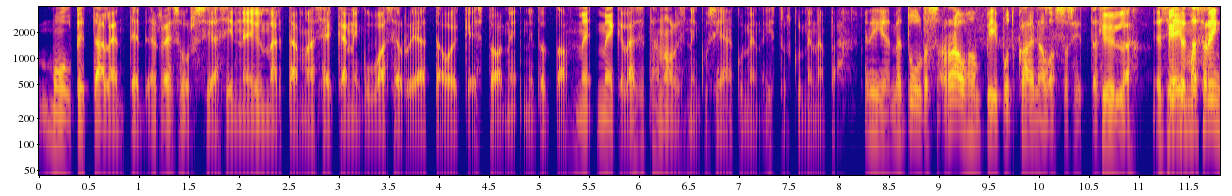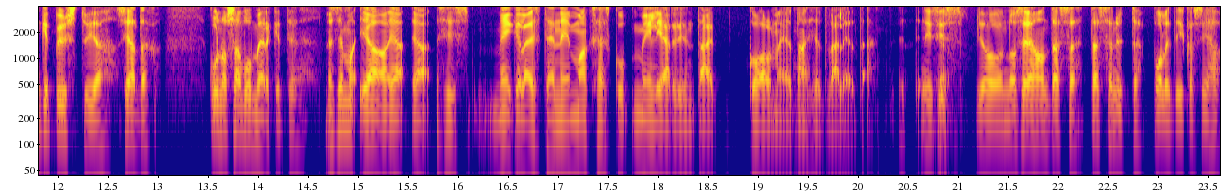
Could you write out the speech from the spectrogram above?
multitalented resurssia sinne ymmärtämään sekä niin kuin vaseria että oikeistoa, niin, niin tota, me, meikäläisethän olisi niin kuin siellä, kun ne istuisi kun nenäpää. Niin, ja me tultaisiin rauhanpiiput kainalossa sitten. Kyllä. Ja se Pistettäisiin ma- rinki pystyy ja sieltä kun on savumerkit. No se, joo, ja, ja siis meikäläisethän ei maksaisi kuin miljardin tai kolme jotain sieltä väliltä. Et, niin siis, joo, no se on tässä, tässä nyt politiikassa ihan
